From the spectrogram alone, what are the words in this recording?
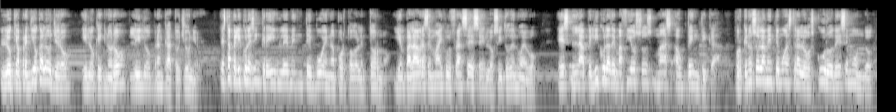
Lo que aprendió Calogero y lo que ignoró Lilo Brancato Jr. Esta película es increíblemente buena por todo el entorno, y en palabras de Michael Francese, lo cito de nuevo, es la película de mafiosos más auténtica, porque no solamente muestra lo oscuro de ese mundo,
